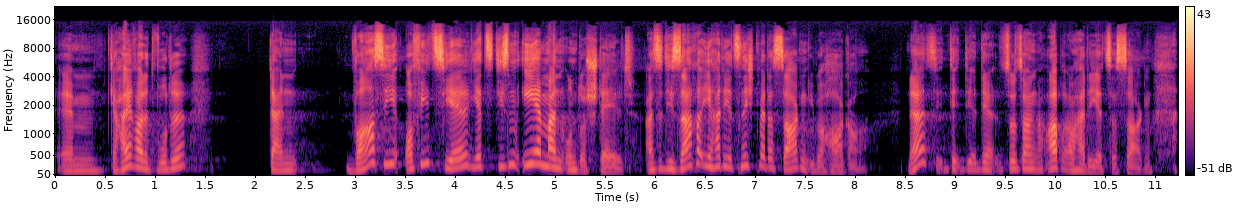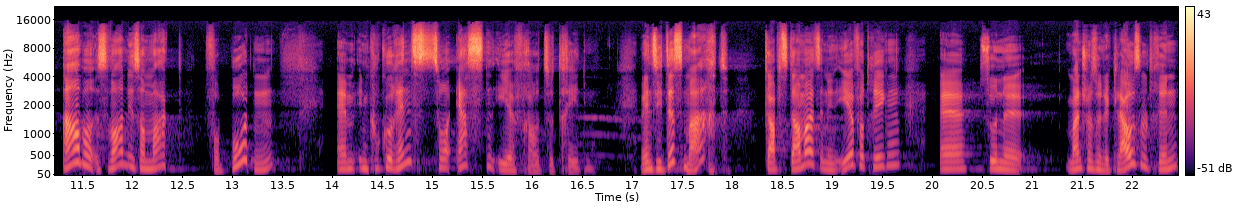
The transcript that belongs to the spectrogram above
ähm, geheiratet wurde, dann war sie offiziell jetzt diesem Ehemann unterstellt. Also die Sache, ihr hatte jetzt nicht mehr das Sagen über Hagar. Ne? Der, der, sozusagen Abraham hatte jetzt das Sagen. Aber es war dieser Magd verboten, ähm, in Konkurrenz zur ersten Ehefrau zu treten. Wenn sie das macht, gab es damals in den Eheverträgen äh, so eine manchmal so eine Klausel drin,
